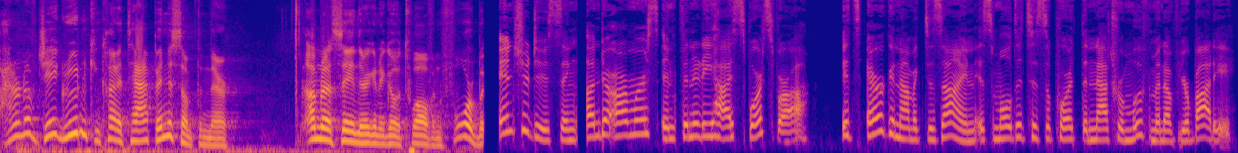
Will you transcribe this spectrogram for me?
I don't know if Jay Gruden can kind of tap into something there. I'm not saying they're going to go 12 and 4, but Introducing Under Armour's Infinity High Sports Bra. Its ergonomic design is molded to support the natural movement of your body.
